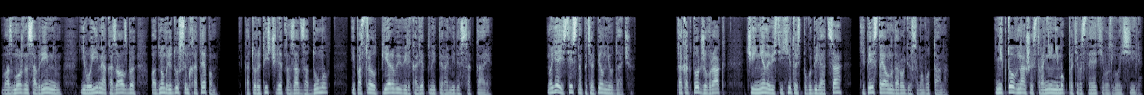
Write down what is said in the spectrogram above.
Возможно, со временем его имя оказалось бы в одном ряду с Имхотепом, который тысячу лет назад задумал и построил первые великолепные пирамиды в Саккаре. Но я, естественно, потерпел неудачу, так как тот же враг, чьи ненависть и хитрость погубили отца, теперь стоял на дороге у самого Тана. Никто в нашей стране не мог противостоять его злой силе.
